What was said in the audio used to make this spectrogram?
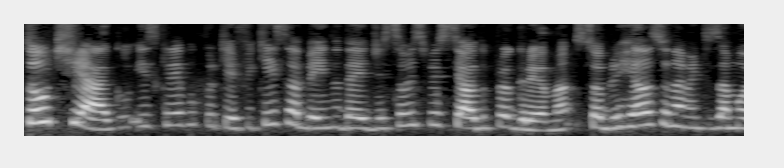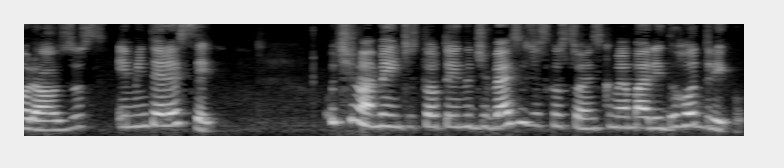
Sou Tiago e escrevo porque fiquei sabendo da edição especial do programa sobre relacionamentos amorosos e me interessei. Ultimamente estou tendo diversas discussões com meu marido Rodrigo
